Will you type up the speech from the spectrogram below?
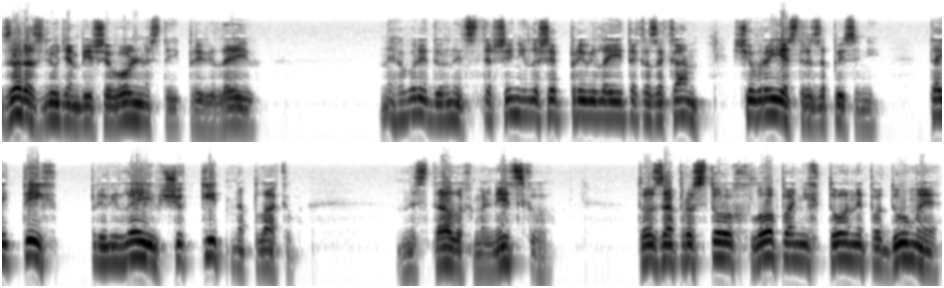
Зараз людям більше вольностей, привілеїв. Не говори, дурниць, старшині лише привілеї та козакам, що в реєстри записані, та й тих привілеїв, що кіт наплакав. Не стало Хмельницького, то за простого хлопа ніхто не подумає,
